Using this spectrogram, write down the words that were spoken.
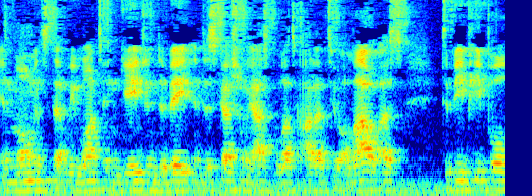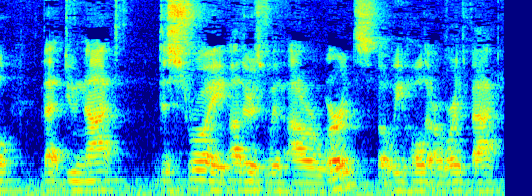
in moments that we want to engage in debate and discussion. We ask Allah ta'ala to allow us to be people that do not destroy others with our words, but we hold our words back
